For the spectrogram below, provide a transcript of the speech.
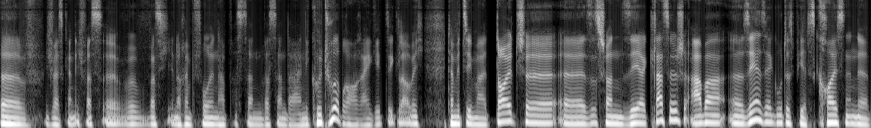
äh, ich weiß gar nicht, was, äh, was ich ihr noch empfohlen habe, was dann, was dann da in die Kulturbrauerei geht, sie, glaube ich, damit sie mal deutsche, äh, es ist schon sehr klassisch, aber äh, sehr, sehr gutes Bier. Das Kreuzen in der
